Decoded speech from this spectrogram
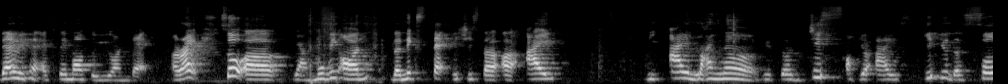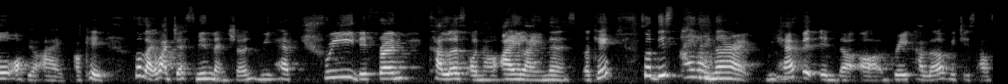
Then we can explain more to you on that. All right. So uh yeah, moving on. The next step, which is the uh, eye, the eyeliner with the gist of your eyes, give you the soul of your eye. Okay. So like what Jasmine mentioned, we have three different colors on our eyeliners. Okay. So this eyeliner, right, we have it in the uh, gray color, which is our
